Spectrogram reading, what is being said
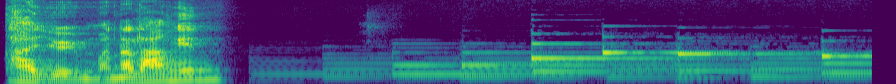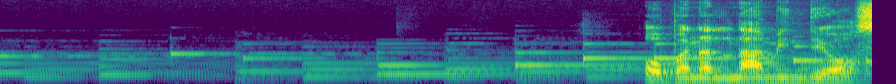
Tayo'y manalangin. O banal naming Diyos,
